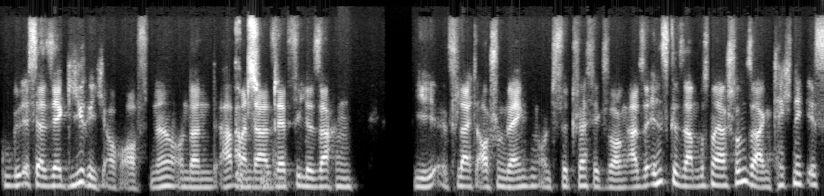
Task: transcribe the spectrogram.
Google ist ja sehr gierig auch oft, ne? Und dann hat man Absolut. da sehr viele Sachen, die vielleicht auch schon ranken und für Traffic sorgen. Also insgesamt muss man ja schon sagen, Technik ist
